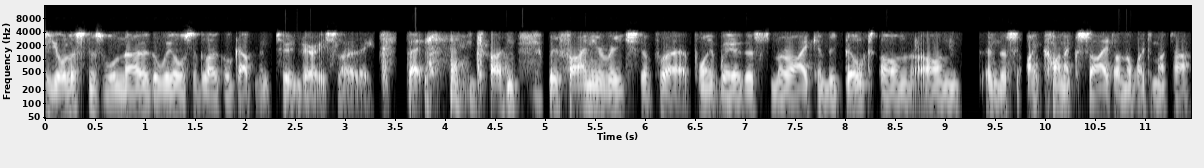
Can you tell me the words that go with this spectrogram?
your listeners will know, the wheels of local government turn very slowly. But Corin, we've finally reached a point where this marae can be built on, on in this iconic site on the Waitemata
